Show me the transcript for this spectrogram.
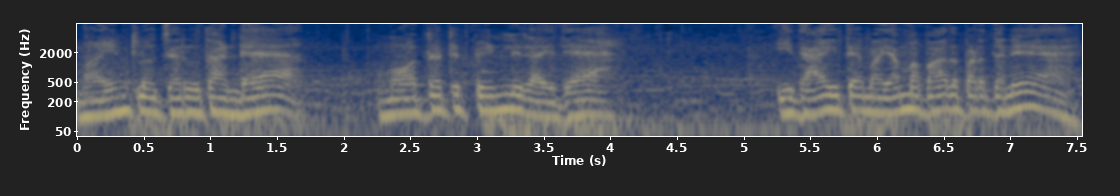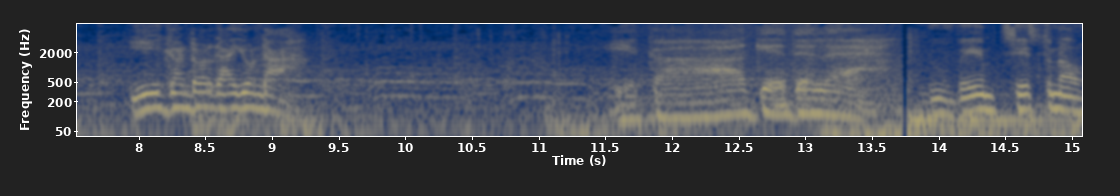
మా ఇంట్లో జరుగుతాండే మొదటి పెండ్లి రాయిదే ఇది ఆగితే మా అమ్మ బాధపడద్దనే ఈ గంట వరకు ఆగి ఉండా. ఇక ఆగేదేలే. నువ్వేం చేస్తున్నావు?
